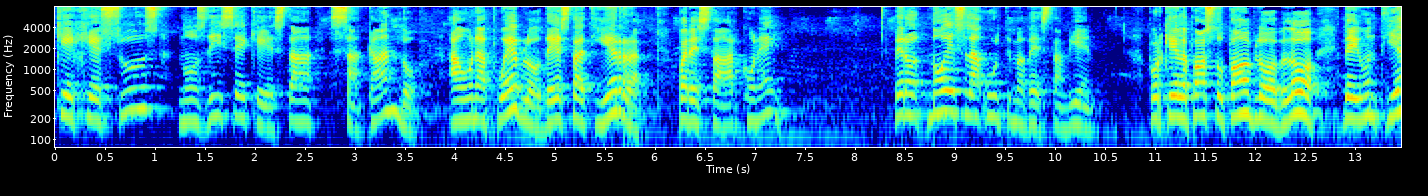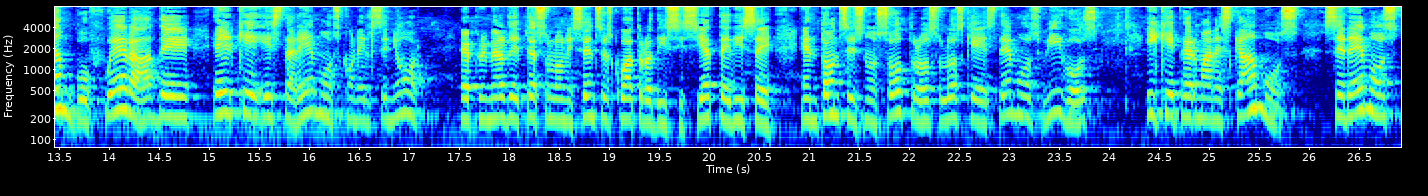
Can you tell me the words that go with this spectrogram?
que Jesús nos dice que está sacando a un pueblo de esta tierra para estar con él. Pero no es la última vez también, porque el apóstol Pablo habló de un tiempo fuera de el que estaremos con el Señor El primero de Tesalonicenses 4:17 dice, entonces nosotros los que estemos vivos y que permanezcamos, seremos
